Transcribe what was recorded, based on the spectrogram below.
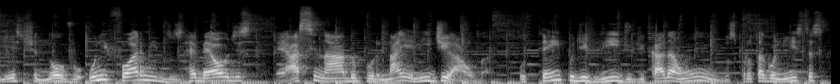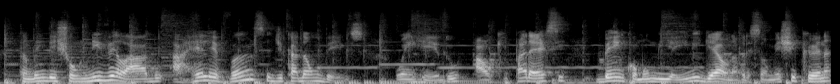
E este novo uniforme dos rebeldes é assinado por Nayeli de Alba. O tempo de vídeo de cada um dos protagonistas também deixou nivelado a relevância de cada um deles. O enredo, ao que parece, bem como Mia e Miguel na versão mexicana,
